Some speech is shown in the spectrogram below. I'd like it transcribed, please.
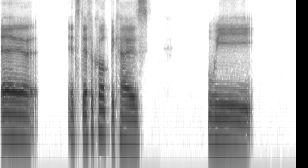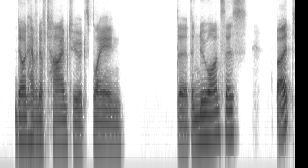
uh, it's difficult because we don't have enough time to explain the the nuances, but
